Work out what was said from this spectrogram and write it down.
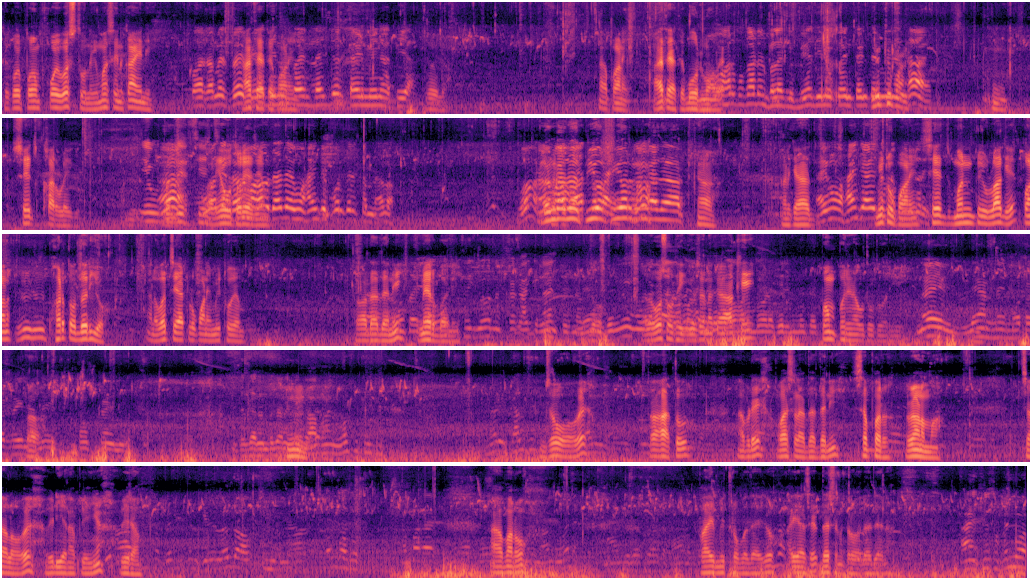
કે કોઈ પંપ કોઈ વસ્તુ નહીં. મશીન કાંઈ નહીં. હાથે હાથે પાણી. લઈ ગયો ત્રણ મહિના થયા. જોઈ લો. આ પાણી હાથે હાથે બોરનું આવે. હરકું ગાર્ડન ભલે જ બે દીનું કઈને ત્રણ ત્રણ મહિના થાય હમ. સેજ ખારું લઈ ગયું. એવું તો રહે છે. દાદા હું હાંજે ફોન કરીશ તમને. Hello. Gangadhar pure pure Gangadhar. હા. કારણ કે આ મીઠું પાણી છે સેજ મન પીવું લાગે પણ. ફરતો દરિયો. અને વચ્ચે આટલું પાણી મીઠું એમ. આ દાદાની મહેરબાની. ઓછું થઈ ગયું છે ને કે આખી પંપ ભરીને આવતું હતું હરી જુઓ હા. જો હવે તો આ હતું આપણે વાસળા દાદાની સફર રણમાં. ચાલો હવે વિડીયાને આપીએ અહીંયા વિરામ આ અમારો ભાઈ મિત્રો બધા જો અહીંયા છે દર્શન કરવા દાદાના?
